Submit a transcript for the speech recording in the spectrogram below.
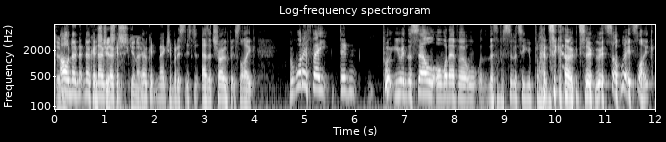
them. Oh no, no, no, It's no, no, just, no, you know. no connection. But it's, it's just, as a trope, it's like, but what if they didn't put you in the cell or whatever, or the facility you plan to go to? It's always like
